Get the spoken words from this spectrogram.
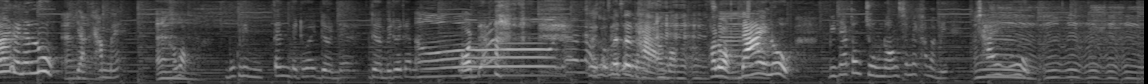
มากเลยนะลูกเออออยากทำไหมเขาบอก บุ๊กลินเต้นไปด้วยเดินได้เดินไปด้วยได้ไหมโอ้อ๋อได้ คือเขาก็จะถามบอกเๆพอเราบอกได้ลูกบีน่าต้องจูงน้องใช่ไหมคะแบบนี้ใช่ลูกอืมอืมอืมอืมอืม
